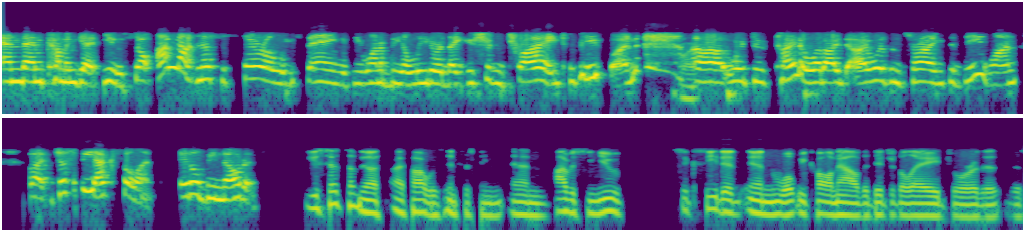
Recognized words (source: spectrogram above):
and then come and get you. So I'm not necessarily saying if you want to be a leader that you shouldn't try to be one, right. uh, which is kind of what I, I wasn't trying to be one, but just be excellent. It'll be noticed. You said something that I thought was interesting, and obviously you've succeeded in what we call now the digital age or the, this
